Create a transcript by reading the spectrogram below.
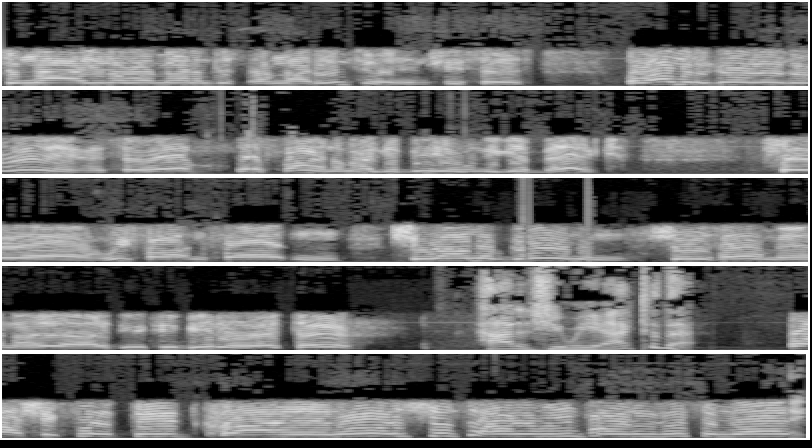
So nah, you know what, man? I'm just I'm not into it. And she says, well, I'm going to go either way. I said, well, that's fine. I'm not going to be here when you get back. So uh, we fought and fought, and she wound up going, and sure as hell, man, I, uh, I DT beat her right there. How did she react to that? Oh, she flipped it, crying, oh, it's just a Halloween party, this and that.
